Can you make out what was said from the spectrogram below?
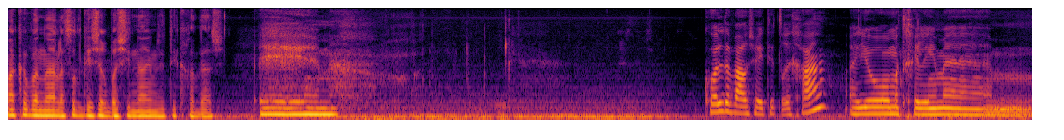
מה הכוונה לעשות גשר בשיניים זה תיק חדש? אמ, כל דבר שהייתי צריכה, היו מתחילים, אמ,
